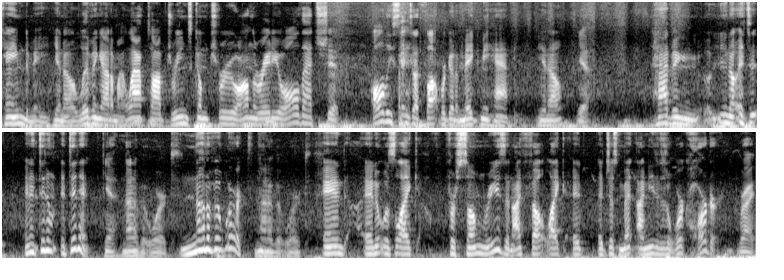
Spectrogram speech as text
came to me, you know, living out of my laptop, dreams come true on the radio, all that shit. All these things I thought were going to make me happy, you know? Yeah. Having you know it's and it didn't it didn't. Yeah none of it worked. None of it worked. None of it worked. And and it was like for some reason i felt like it it just meant i needed to work harder. Right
